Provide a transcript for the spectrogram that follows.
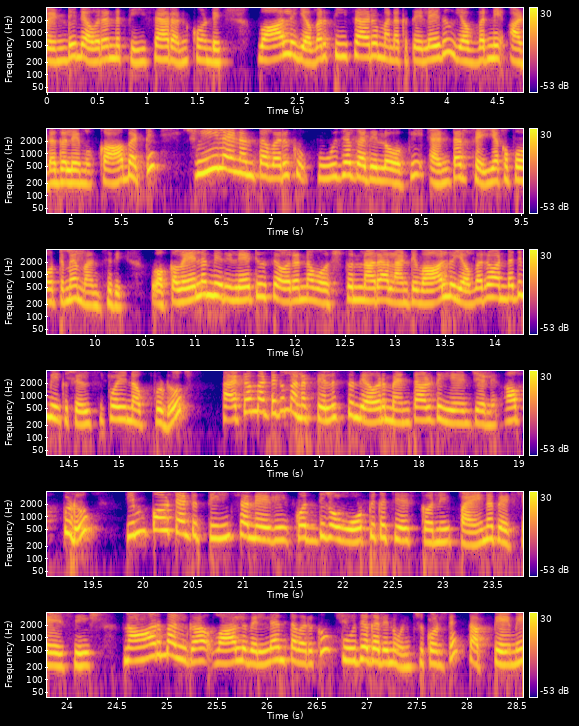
వెండిని ఎవరన్నా తీశారనుకోండి వాళ్ళు ఎవరు తీశారు మనకు తెలియదు ఎవరిని అడగలేము. కాబట్టి వీలైనంత వరకు పూజ గదిలోకి ఎంటర్ చెయ్యకపోవటమే మంచిది. ఒకవేళ మీ రిలేటివ్స్ ఎవరన్నా వస్తున్నారా అలాంటి వాళ్ళు ఎవరు అన్నది మీకు తెలిసిపోయినప్పుడు ఆటోమేటిక్గా మనకు తెలుస్తుంది ఎవరి మెంటాలిటీ ఏంటి అని. అప్పుడు ఇంపార్టెంట్ థింగ్స్ అనేవి కొద్దిగా ఓపిక చేసుకొని పైన పెట్టేసి నార్మల్గా వాళ్ళు వెళ్ళేంత వరకు పూజ గదిని ఉంచుకుంటే తప్పేమీ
